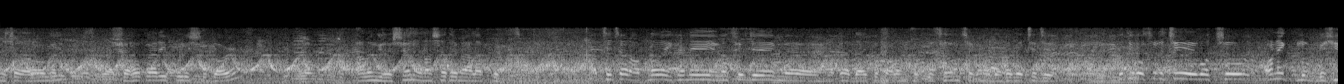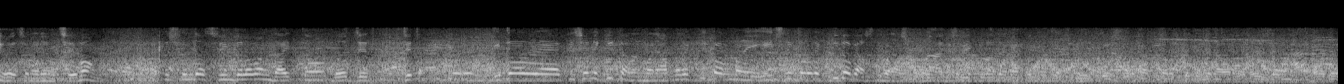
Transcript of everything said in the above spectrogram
মিস্টার আলমগীর, সহকারী পুলিশ সুপার আলমগীর হোসেন, ওনার সাথে আমি আলাপ করতেছি। আচ্ছা স্যার, আপনারা এখানে এবছর যে আপনার দায়িত্ব পালন করতেছেন, সেখানে দেখা যাচ্ছে যে, প্রতি বছরের চেয়ে এবছর অনেক লোক বেশি হয়েছে মনে হচ্ছে এবং এত সুন্দর শৃঙ্খলাবান দায়িত্ব বোধ যে, যেটা, এটার পিছনে কি কারণ? মানে আপনারা কি কারণ? মানে এই শৃঙ্খলাটা কীভাবে আসতে পারে? আসলে শৃঙ্খলা দেখার জন্য যে সুযোগ সরকার তরফ থেকে যে নেওয়া হয়েছে যেমন আমাদের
